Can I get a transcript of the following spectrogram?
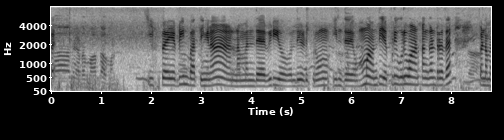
இப்போ இப்போ எப்படின்னு பார்த்தீங்கன்னா நம்ம இந்த வீடியோ வந்து எடுக்கிறோம். இந்த அம்மா வந்து எப்படி உருவானாங்கன்றத இப்போ நம்ம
